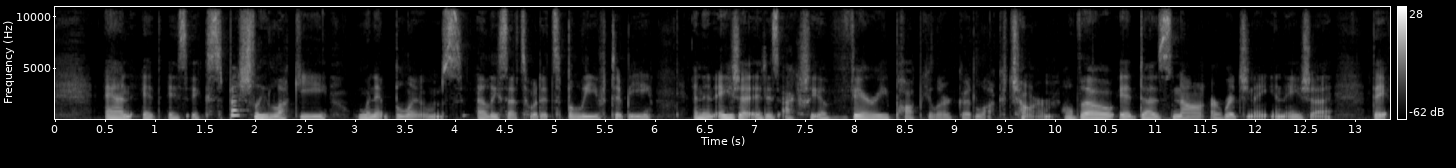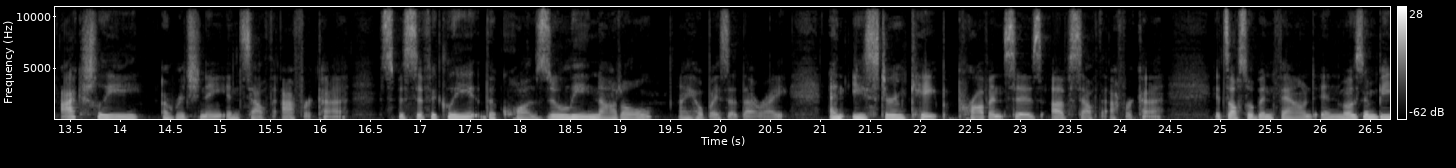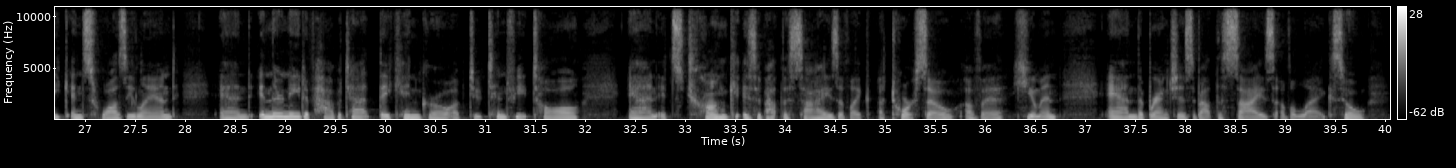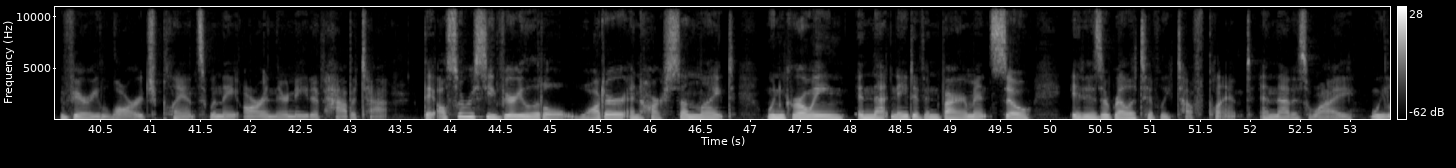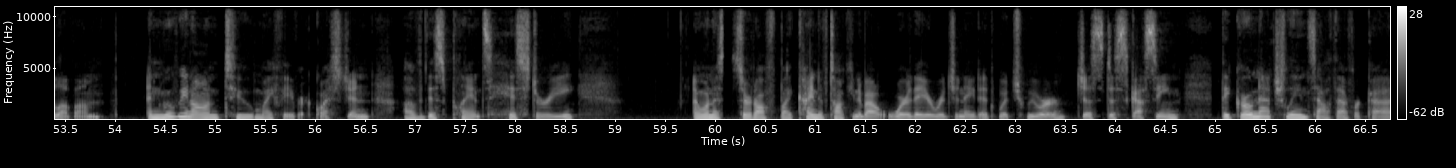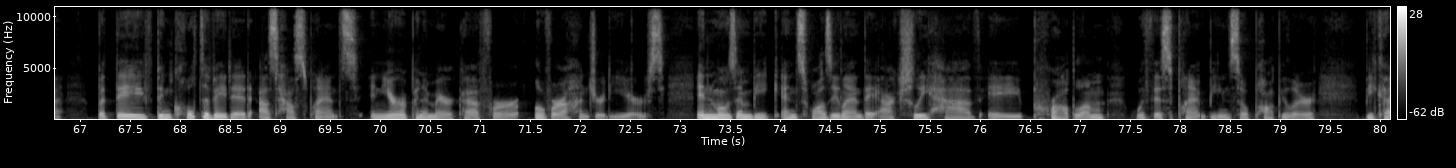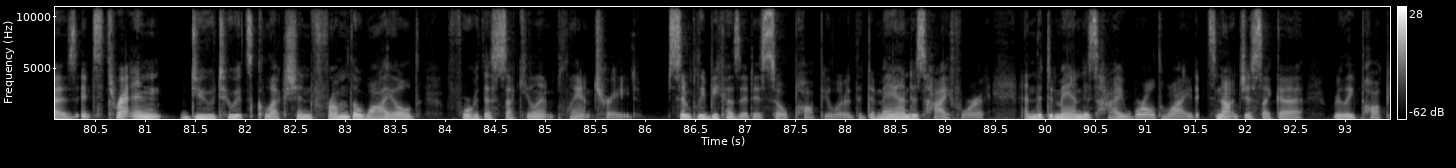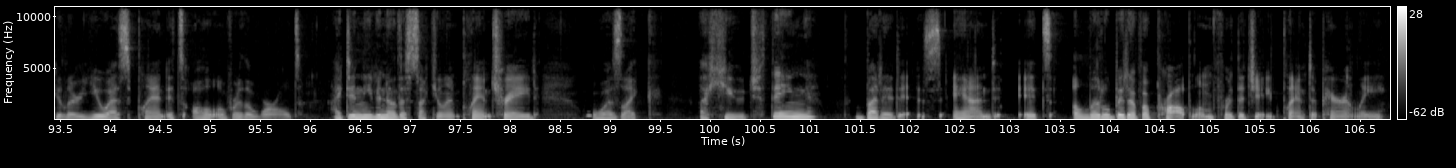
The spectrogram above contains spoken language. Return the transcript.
And it is especially lucky when it blooms. At least that's what it's believed to be. And in Asia, it is actually a very popular good luck charm, although it does not originate in Asia. They actually originate in South Africa, specifically the KwaZulu Natal, I hope I said that right, and Eastern Cape provinces of South Africa. It's also been found in Mozambique and Swaziland, and in their native habitat, they can grow up to 10 feet tall and its trunk is about the size of like a torso of a human, and the branches about the size of a leg. So, very large plants when they are in their native habitat. They also receive very little water and harsh sunlight when growing in that native environment, so it is a relatively tough plant, and that is why we love them. And moving on to my favorite question of this plant's history, I want to start off by kind of talking about where they originated, which we were just discussing. They grow naturally in South Africa, but they've been cultivated as houseplants in Europe and America for over a hundred years. In Mozambique and Swaziland, they actually have a problem with this plant being so popular because it's threatened due to its collection from the wild for the succulent plant trade simply because it is so popular. The demand is high for it, and the demand is high worldwide. It's not just like a really popular US plant, it's all over the world. I didn't even know the succulent plant trade was like a huge thing, but it is, and it's a little bit of a problem for the jade plant apparently.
